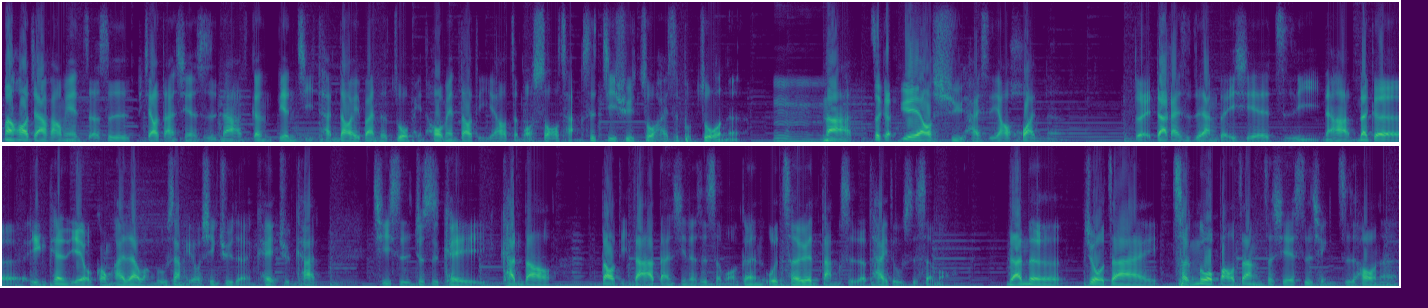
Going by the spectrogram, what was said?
漫画家方面则是比较担心的是，那跟编辑谈到一半的作品后面到底要怎么收场？是继续做还是不做呢？嗯嗯，那这个约要续还是要换呢？对，大概是这样的一些质疑。然后那个影片也有公开在网络上，有兴趣的人可以去看。其实就是可以看到到底大家担心的是什么，跟文策院当时的态度是什么。然而，就在承诺保障这些事情之后呢，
